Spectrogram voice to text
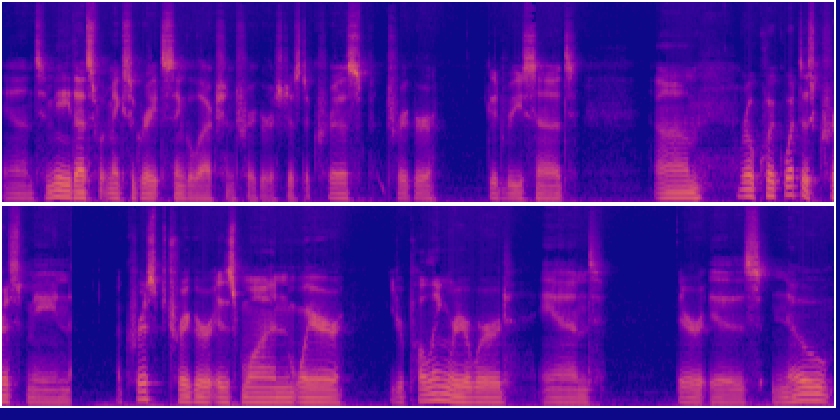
and to me, that's what makes a great single action trigger. It's just a crisp trigger, good reset. Um, real quick, what does crisp mean? A crisp trigger is one where you're pulling rearward and there is no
